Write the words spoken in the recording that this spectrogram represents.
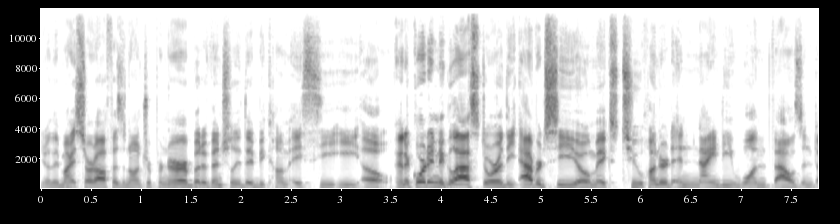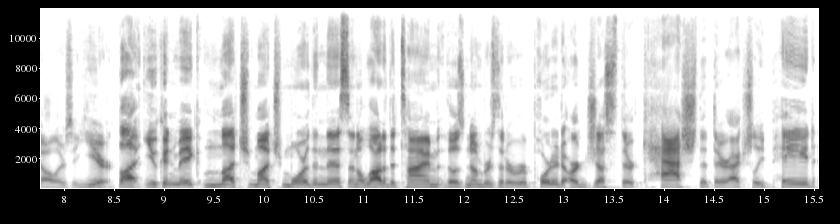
know, they might start off as an entrepreneur, but eventually they become a CEO. And according to Glassdoor, the average CEO makes $291,000 a year. But you can make much, much more than this. And a lot of the time, those numbers that are reported are just their cash that they're actually paid.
